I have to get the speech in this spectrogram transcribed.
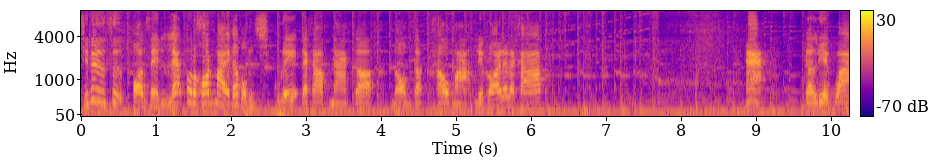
ชิดือสึออนเซนและตัวละครใหม่ครับผมชิกุเระนะครับนะก็น้องก็เข้ามาเรียบร้อยแล้วนะครับ อะก็เรียกว่า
